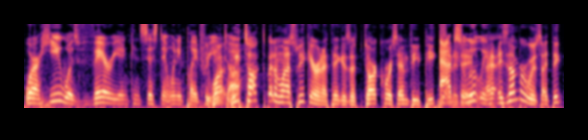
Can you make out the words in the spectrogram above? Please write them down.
where he was very inconsistent when he played for Utah. We talked about him last week, Aaron. I think as a dark horse MVP candidate. Absolutely. Uh, His number was, I think,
